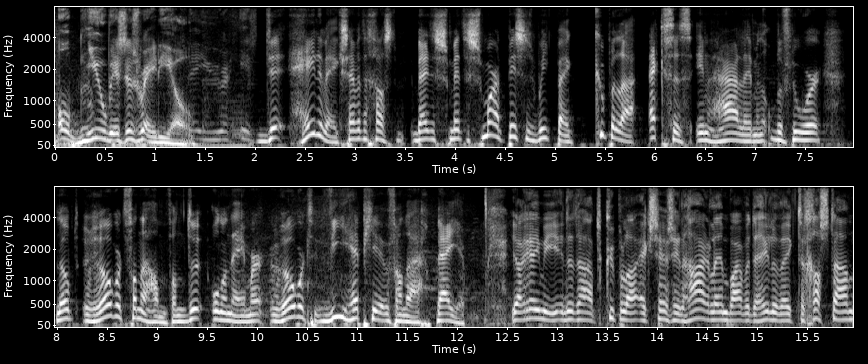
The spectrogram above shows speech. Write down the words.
Op Nieuw Business Radio. De hele week zijn we te gast bij de, met de Smart Business Week bij Cupola Access in Haarlem. En op de vloer loopt Robert van den Ham van De Ondernemer. Robert, wie heb je vandaag bij je? Ja, Remy, inderdaad. Cupola Access in Haarlem, waar we de hele week te gast staan.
